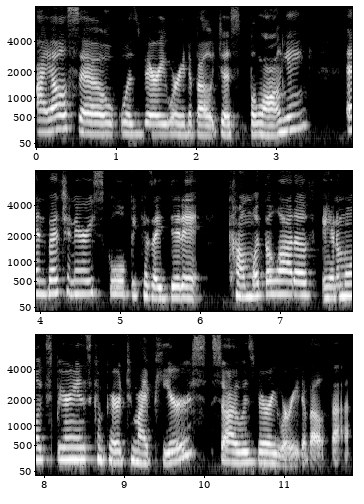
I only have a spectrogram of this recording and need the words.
I also was very worried about just belonging in veterinary school because I didn't come with a lot of animal experience compared to my peers. So I was very worried about that.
